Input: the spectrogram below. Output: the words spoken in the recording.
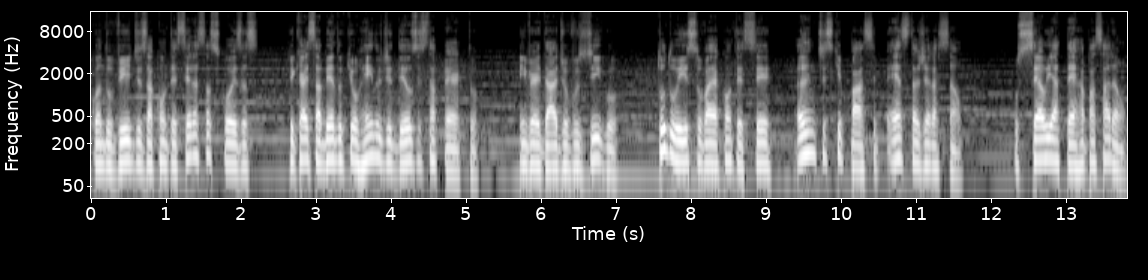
quando virdes acontecer essas coisas, ficais sabendo que o reino de Deus está perto. Em verdade eu vos digo, tudo isso vai acontecer antes que passe esta geração. O céu e a terra passarão,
